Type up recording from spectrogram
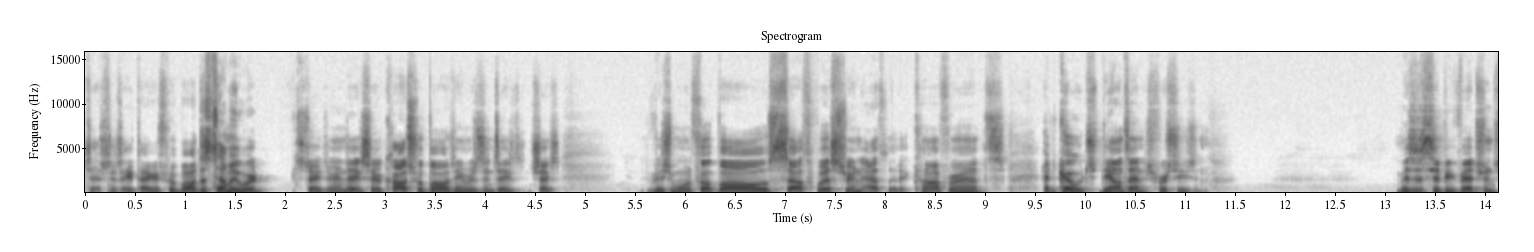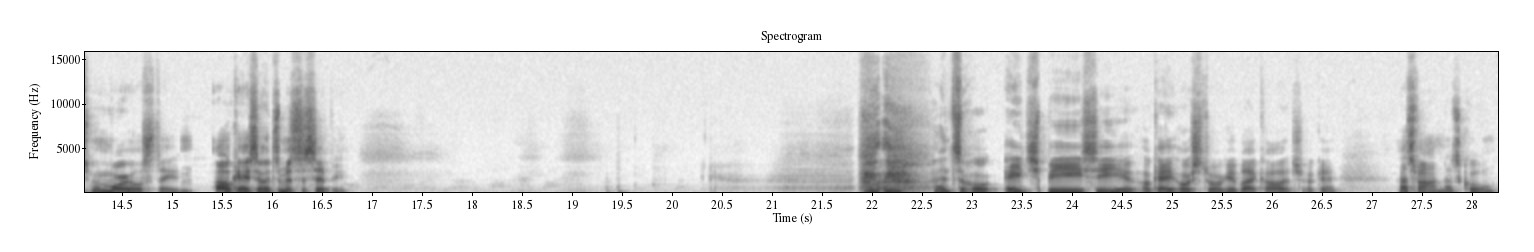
Jackson State Tigers football. Just tell me where state they're in. They say college football team is in Jackson Division One football, Southwestern Athletic Conference. Head coach Deion Sanders first season. Mississippi Veterans Memorial Stadium. Okay, so it's Mississippi. it's a HBCU. Okay, Historically Black College. Okay, that's fine. That's cool.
